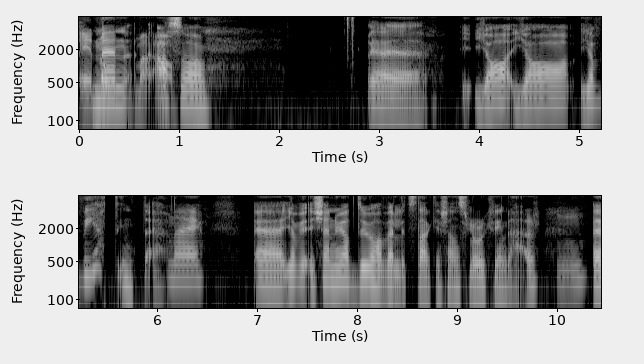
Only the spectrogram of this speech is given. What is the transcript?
enorma... men ja. alltså... Eh, ja, ja, jag vet inte. Nej. Eh, jag känner ju att du har väldigt starka känslor kring det här. Mm. Eh,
